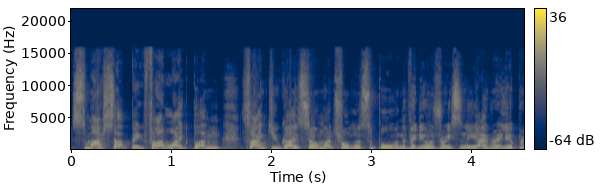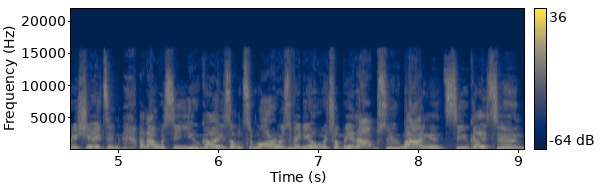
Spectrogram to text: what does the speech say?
smash that big fat like button. Thank you guys so much for all the support on the videos recently. I really appreciate it. And I will see you guys on tomorrow's video, which will be an absolute bang. And see you guys soon.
